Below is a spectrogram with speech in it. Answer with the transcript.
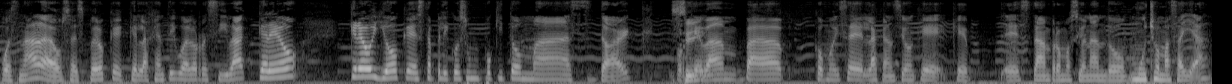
pues nada, o sea, espero que, que la gente igual lo reciba. Creo, creo yo que esta película es un poquito más dark. Porque Sí. va, va, como dice la canción que, que están promocionando, mucho más allá.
